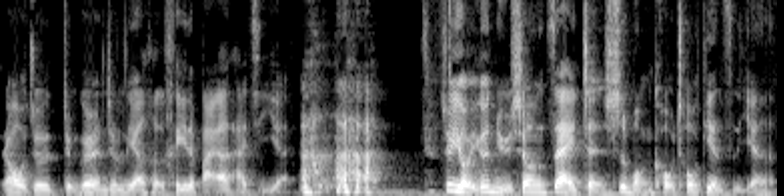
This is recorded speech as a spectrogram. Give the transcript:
然后我就整个人就脸很黑的白了他几眼。就有一个女生在诊室门口抽电子烟，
